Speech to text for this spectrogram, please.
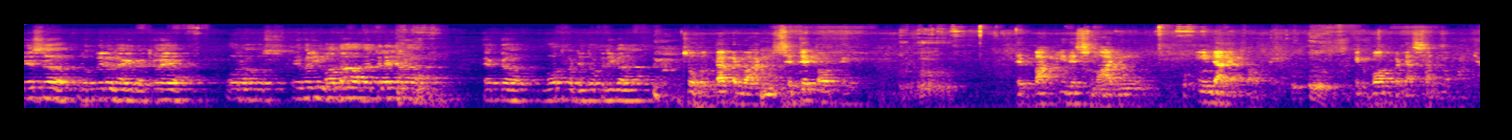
ਇਸ ਰੁਤਬੇ ਨੂੰ ਲੈ ਕੇ ਬੈਠੇ ਹੋਏ ਆ ਔਰ ਉਸ ਇਹੋ ਜਿਹੀ ਮਾਤਾ ਦਾ ਚਲੇ ਜਾਣਾ ਇੱਕ ਬਹੁਤ ਵੱਡੇ ਦੁੱਖ ਦੀ ਗੱਲ ਆ। ਸੋ ਪਰਿਵਾਰ ਨੂੰ ਸਿੱਧੇ ਤੌਰ ਤੇ ਤੇ ਬਾਕੀ ਦੇ ਸਮਾਜ ਨੂੰ ਇਨਡਾਇਰੈਕਟ ਤੌਰ ਤੇ। ਇੱਕ ਬਹੁਤ ਵੱਡਾ ਸਦਮਾ ਪਹੁੰਚਾ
